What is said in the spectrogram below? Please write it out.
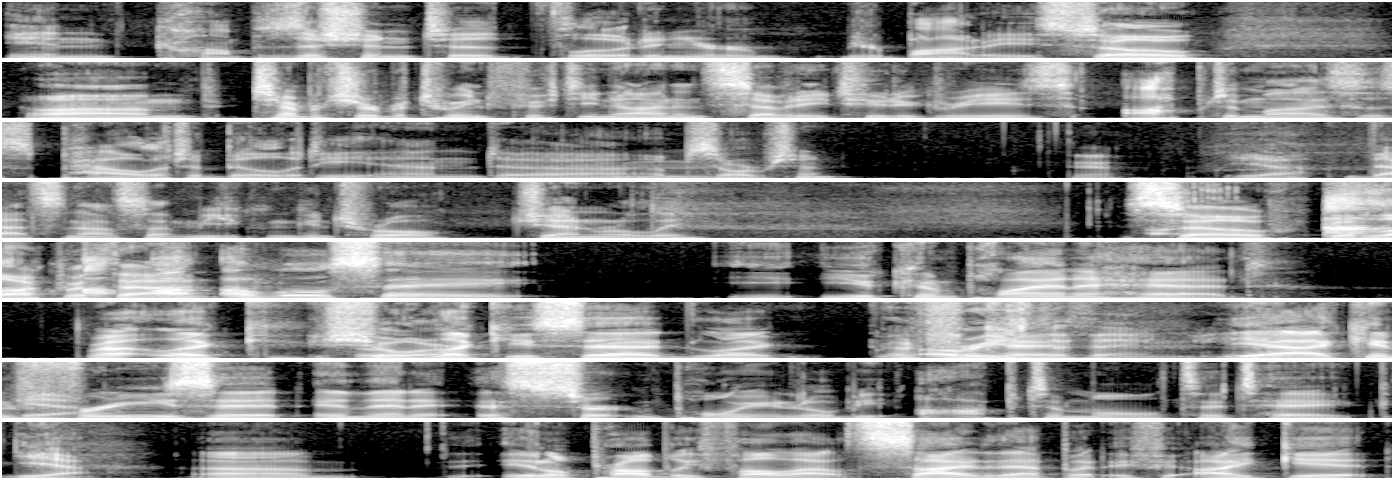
in composition to fluid in your, your body. So um, temperature between 59 and 72 degrees optimizes palatability and uh, absorption. Yeah. Yeah, that's not something you can control generally. So good luck with I, that. I, I will say you can plan ahead. Right, like Sure. like you said, like Uh, freeze the thing, Yeah, yeah, I can yeah. freeze it, and then at a certain point, it'll be optimal to take. yeah. um, it'll probably fall outside of that. But if I get,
